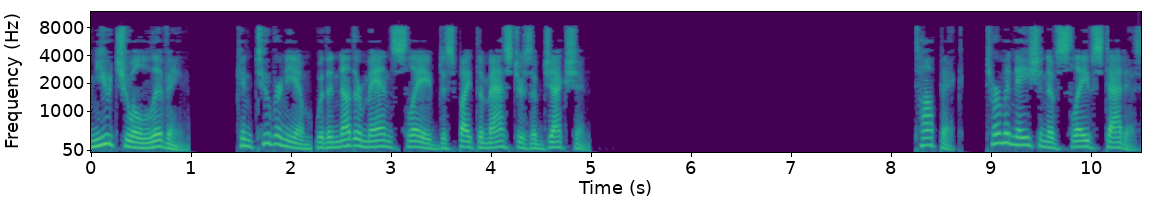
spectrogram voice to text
«mutual living» contubernium with another man's slave despite the master's objection. Termination of slave status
